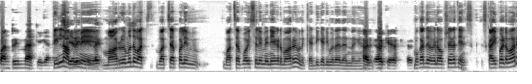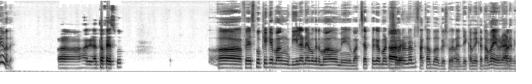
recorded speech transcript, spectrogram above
ෆන් ට්‍රීම්මක් තිල්න්න අපි මේ මාරුවමද වත්සැප්පලින් වත්සපොයිස්සල මෙනකට මාරයමද කැඩි කැඩිමද දන්න මොකද වෙන ඔප්ෂන තිය ස්කයිපල්ට මාරයමද හරි නත ෆෙස්බුක් ෆෙස්බුක් එක මං දීල නෑමකද මාව මේ වත්සප් එක මට සරනට සකභාගශවන දෙකම එක තමයි වනටම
